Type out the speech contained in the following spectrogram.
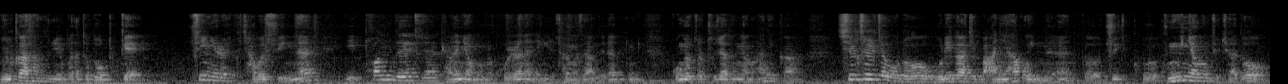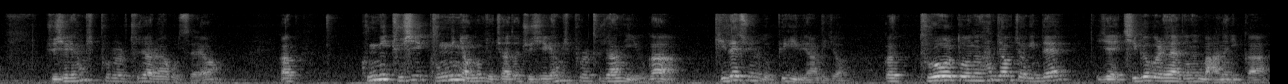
물가 상승률보다 더 높게 수익률을 잡을 수 있는 이 펀드에 투자하는 변hen연금을 고려하는 얘기죠. 젊은 사람들은 좀 공격적 투자 성향을 하니까 실질적으로 우리가 지금 많이 하고 있는 그, 주, 그 국민연금조차도 주식에 30%를 투자를 하고 있어요. 그러니까 국민 주식 국민연금조차도 주식에 30%를 투자하는 이유가 기대 수익을 높이기 위함이죠. 그러니까 들어올 돈은 한정적인데 이제 지급을 해야 되는 많으니까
